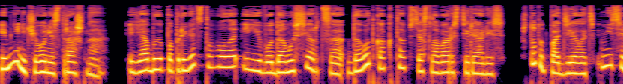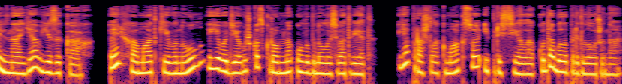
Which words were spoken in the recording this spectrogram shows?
И мне ничего не страшно. Я бы поприветствовала и его даму сердца, да вот как-то все слова растерялись. Что тут поделать, не сильна я в языках. Эль Хамад кивнул, и его девушка скромно улыбнулась в ответ. Я прошла к Максу и присела, куда было предложено.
